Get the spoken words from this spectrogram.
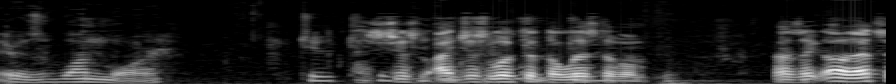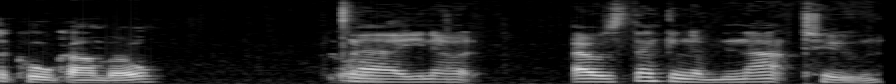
there was one more. It's just I just looked at the list of them. I was like, oh, that's a cool combo. Uh, you know, I was thinking of not to,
